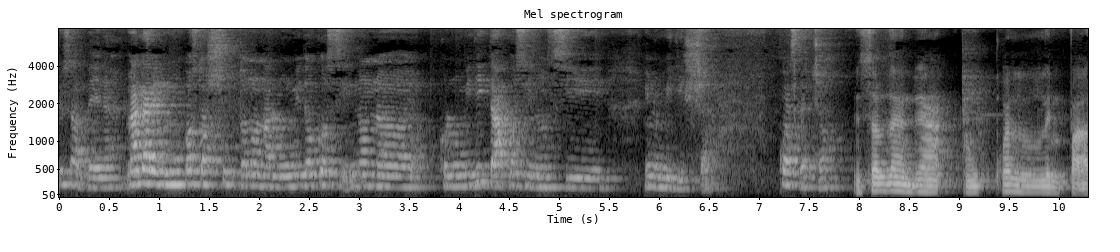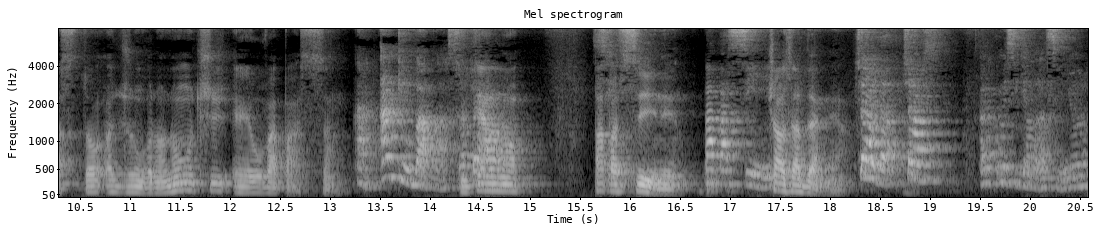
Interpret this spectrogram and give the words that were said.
chiusa bene. Magari in un posto asciutto, non all'umido, così, non eh, con l'umidità, così non si inumidisce. Questo è ciò. In Sardegna con quell'impasto aggiungono noci e uva passa. Ah, anche uva passa, Si però. chiamano papassini. Papassini. Ciao Sardegna. Ciao, ciao. Allora, come si chiama la signora?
